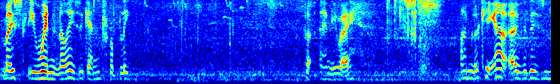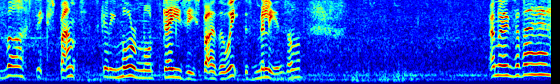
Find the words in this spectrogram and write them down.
Mostly wind noise again, probably. But anyway, I'm looking out over this vast expanse. It's getting more and more daisies by the week, there's millions of them. And over there,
